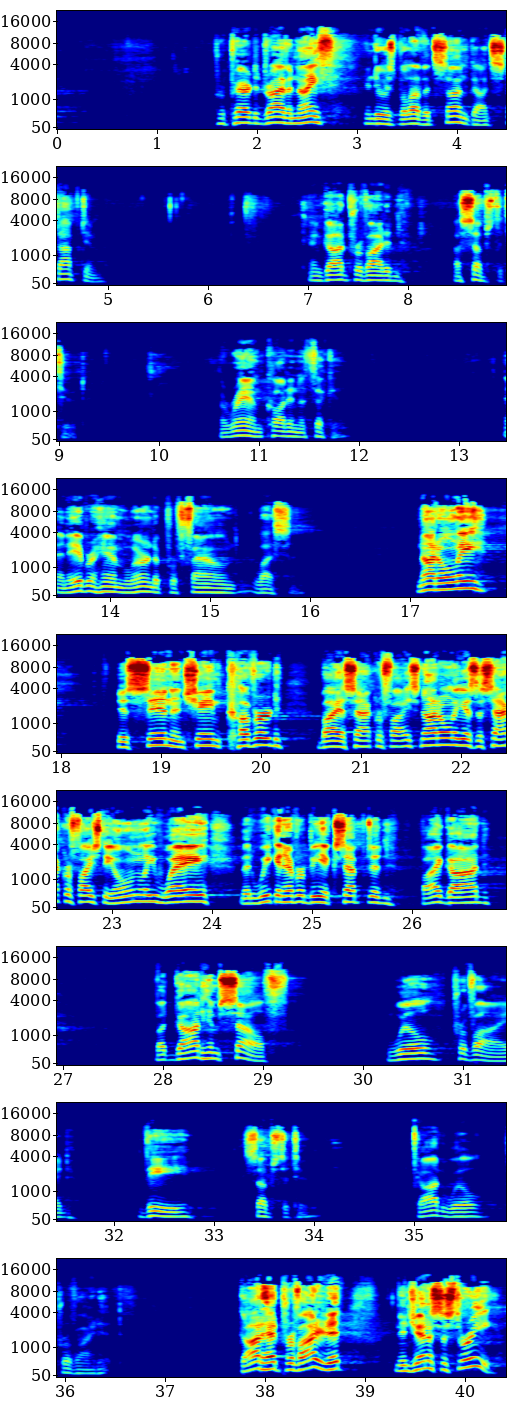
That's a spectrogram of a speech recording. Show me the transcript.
prepared to drive a knife into his beloved son. God stopped him. And God provided a substitute a ram caught in a thicket. And Abraham learned a profound lesson. Not only is sin and shame covered by a sacrifice, not only is a sacrifice the only way that we can ever be accepted by God, but God Himself will provide the substitute. God will provide it. God had provided it in Genesis 3.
